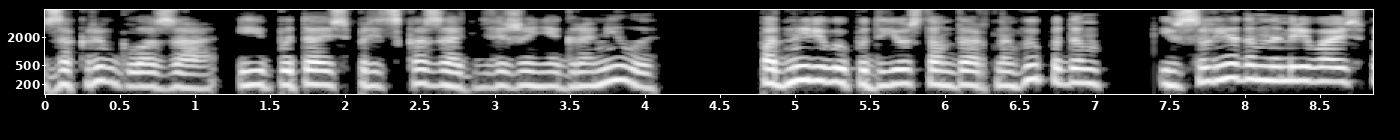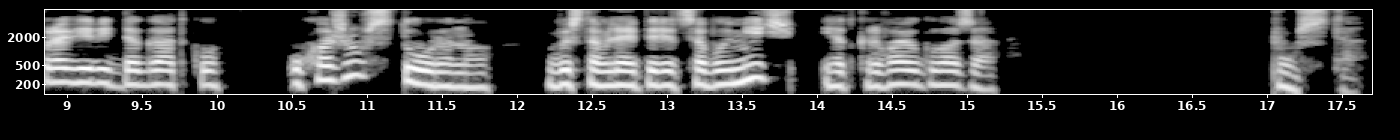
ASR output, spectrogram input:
Закрыв глаза и пытаясь предсказать движение громилы, подныриваю под ее стандартным выпадом и следом намереваюсь проверить догадку, ухожу в сторону, выставляя перед собой меч и открываю глаза. Пусто.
